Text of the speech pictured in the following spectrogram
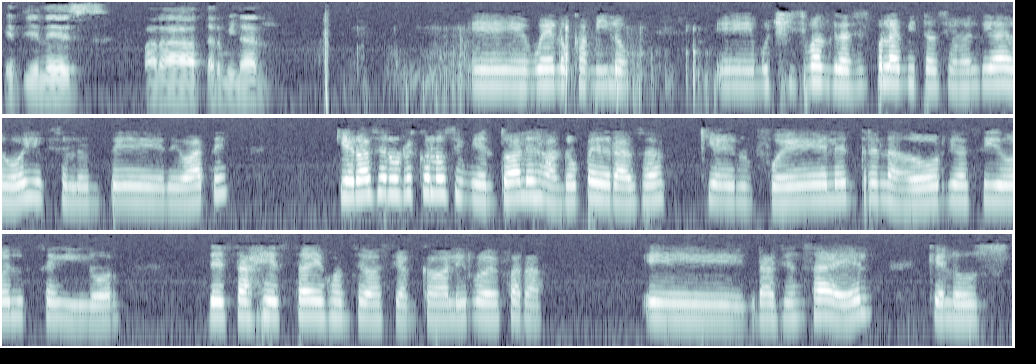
¿qué tienes para terminar? Eh, bueno, Camilo, eh, muchísimas gracias por la invitación el día de hoy. Excelente debate. Quiero hacer un reconocimiento a Alejandro Pedraza, quien fue el entrenador y ha sido el seguidor de esta gesta de Juan Sebastián Cabal y Farah. Eh, gracias a él que los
